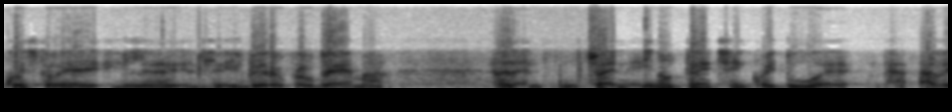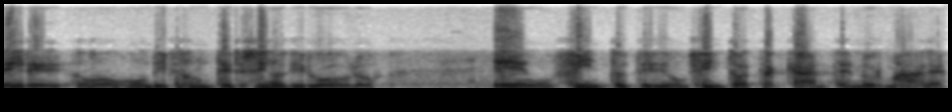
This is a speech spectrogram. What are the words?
questo è il, il, il vero problema eh, cioè in un 3-5-2 avere un, un terzino di ruolo e un finto, un finto attaccante è normale.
